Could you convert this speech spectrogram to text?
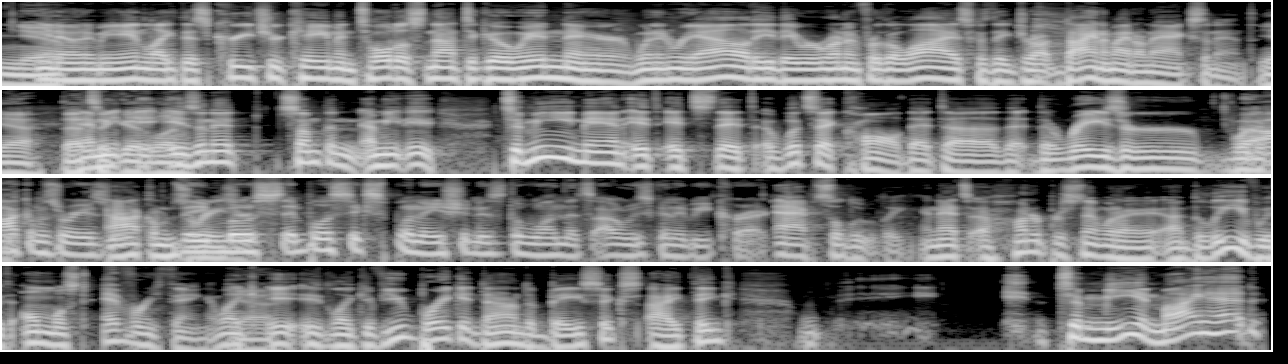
Yeah. You know what I mean? Like this creature came and told us not to go in there, when in reality they were running for their lives because they dropped dynamite on accident. Yeah, that's I a mean, good one. Isn't it something? I mean, it, to me, man, it, it's that. What's that called? That uh, that the razor. whatever- Occam's razor. Occam's the razor. most simplest explanation is the one that's always going to be correct. Absolutely, and that's hundred percent what I, I believe with almost everything. Like, Yeah. it, it- like if you break it down to basics, I think it, to me in my head,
